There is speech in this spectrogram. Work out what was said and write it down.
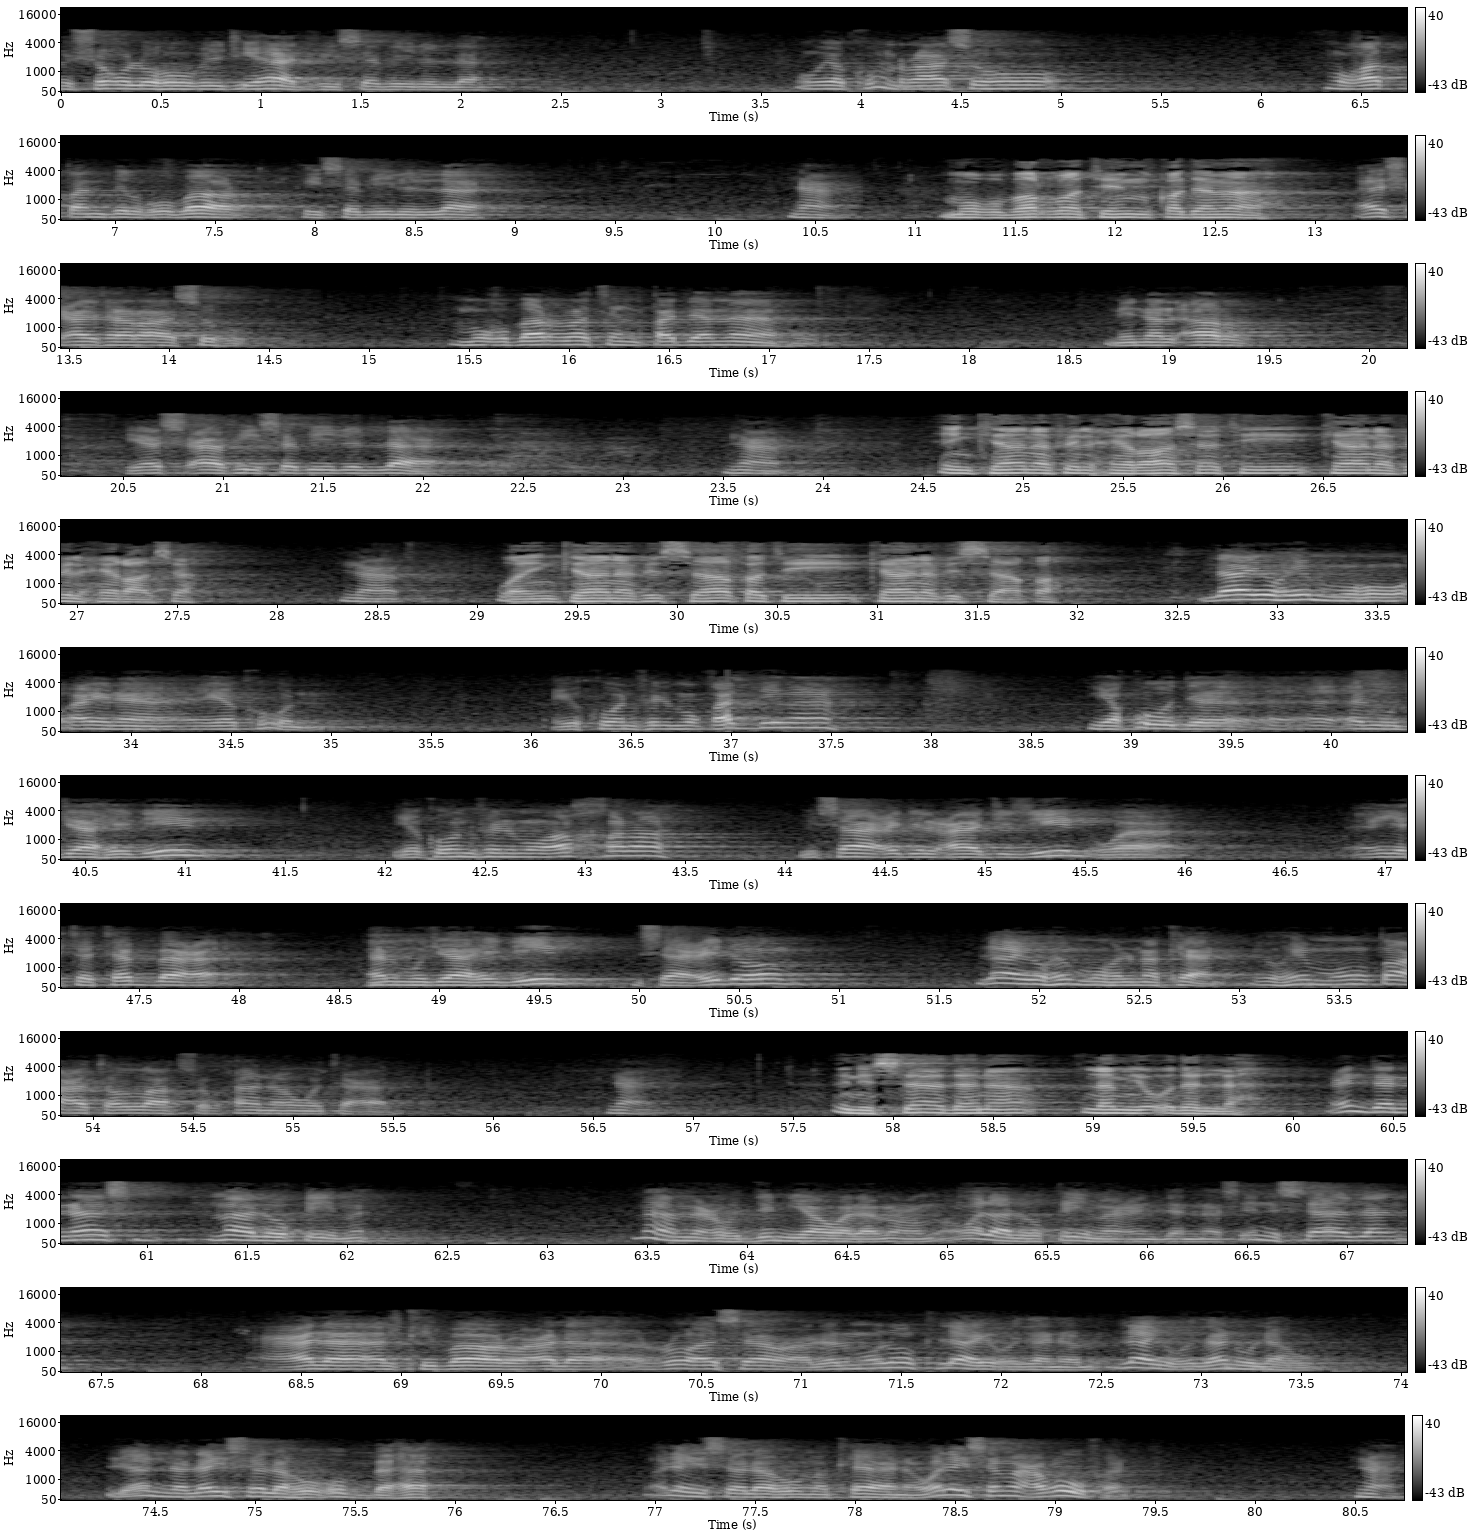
شغله بالجهاد في سبيل الله. ويكون رأسه مغطى بالغبار في سبيل الله. نعم. مغبرة قدماه. أشعث رأسه. مغبرة قدماه. من الأرض. يسعى في سبيل الله. نعم. إن كان في الحراسة كان في الحراسة. نعم. وإن كان في الساقة كان في الساقة. لا يهمه أين يكون. يكون في المقدمة يقود المجاهدين يكون في المؤخرة يساعد العاجزين ويتتبع المجاهدين يساعدهم. لا يهمه المكان يهمه طاعة الله سبحانه وتعالى. نعم. إن استأذن لم يؤذن له. عند الناس ما له قيمة. ما معه دنيا ولا معه ولا له قيمة عند الناس. إن استأذن على الكبار وعلى الرؤساء وعلى الملوك لا يؤذن لا يؤذن له لأن ليس له أبهة وليس له مكانة وليس معروفا. نعم.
